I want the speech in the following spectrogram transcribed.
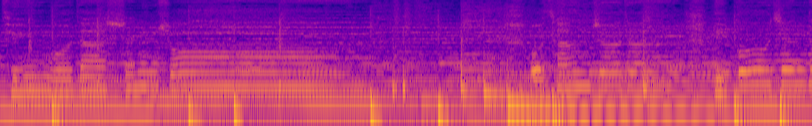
听我大声说。我藏着的，你不见的，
